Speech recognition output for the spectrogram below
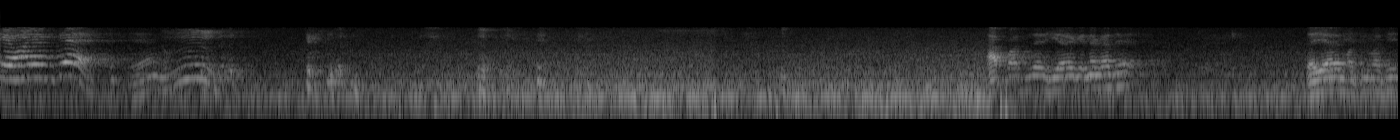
કહેવાય એમ કે. આ પાંચ હજાર હિયારા કે નાખા છે તૈયાર મટીનમાંથી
